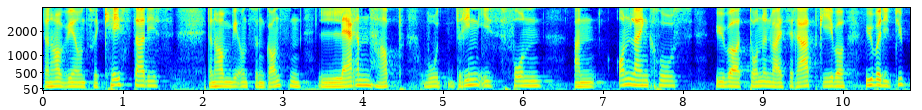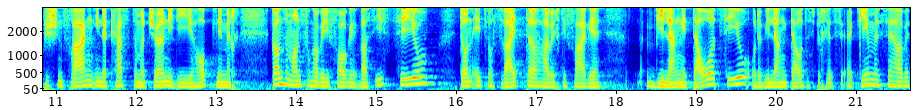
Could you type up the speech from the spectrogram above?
Dann haben wir unsere Case Studies, dann haben wir unseren ganzen Lernhub, wo drin ist von einem Online-Kurs über tonnenweise Ratgeber, über die typischen Fragen in der Customer Journey, die ihr habt. Nämlich ganz am Anfang habe ich die Frage, was ist SEO? Dann etwas weiter habe ich die Frage, wie lange dauert SEO oder wie lange dauert es, bis ich jetzt Ergebnisse habe.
